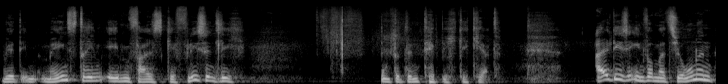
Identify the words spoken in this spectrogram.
wird im Mainstream ebenfalls geflissentlich unter den Teppich gekehrt. All diese Informationen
